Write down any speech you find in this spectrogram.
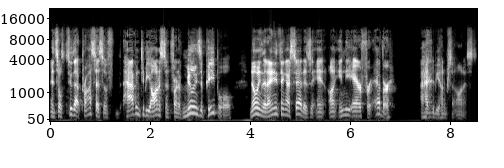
And so through that process of having to be honest in front of millions of people, knowing that anything I said is in, on- in the air forever, I had to be 100% honest.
